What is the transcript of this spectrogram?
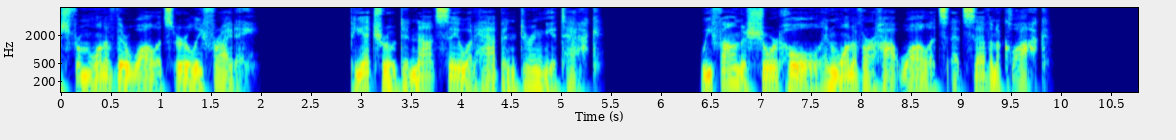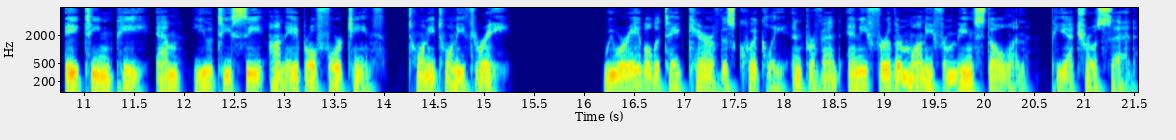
from one of their wallets early Friday. Bitrue did not say what happened during the attack. We found a short hole in one of our hot wallets at 7 o'clock. 18 p.m. UTC on April 14, 2023. We were able to take care of this quickly and prevent any further money from being stolen, Bitrue said,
